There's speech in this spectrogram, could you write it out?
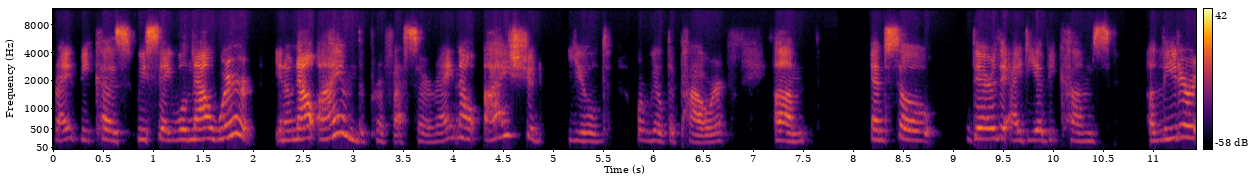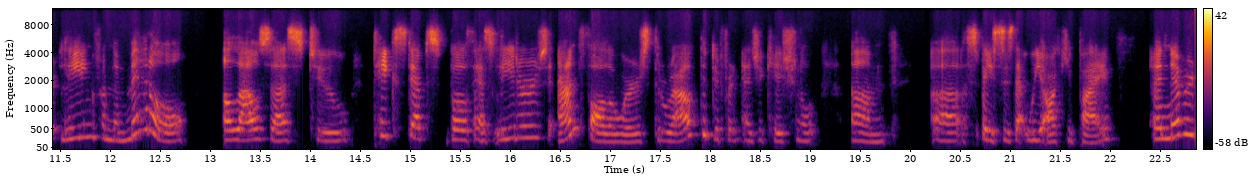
right? Because we say, well, now we're, you know, now I am the professor, right? Now I should yield or wield the power. Um, and so there the idea becomes a leader leading from the middle allows us to take steps both as leaders and followers throughout the different educational um, uh, spaces that we occupy and never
